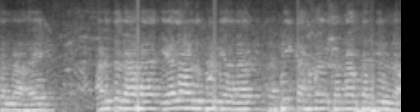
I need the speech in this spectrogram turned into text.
பாரக்கல்லாஹை அடுத்ததாக ஏழாவது போட்டியாளர் ரஃபீக் அகமது சன்னா சஃபியுல்லா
